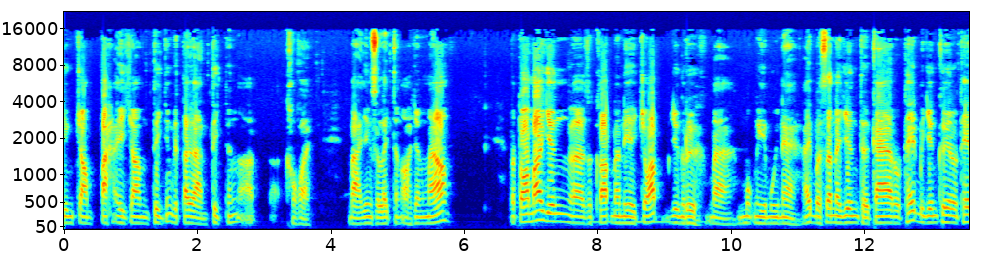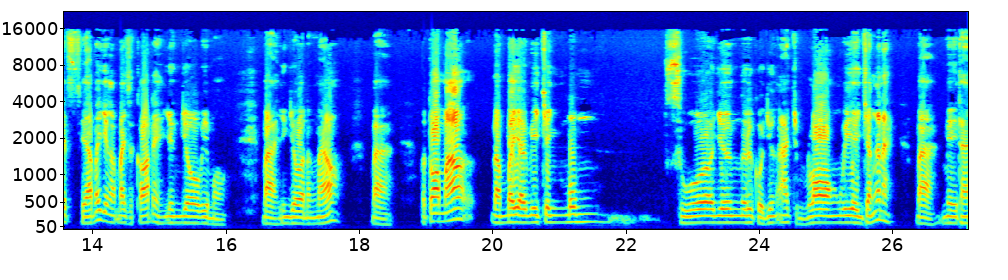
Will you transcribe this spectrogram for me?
យើងចំប៉ះអីចំបន្តិចហ្នឹងវាទៅអាបន្តិចហ្នឹងអត់ខុសហើយបាទយើង select ទាំងអស់ចឹងមកបន្តមកយើងសកត់នៅនេះឲ្យជាប់យើងរើសបាទមុខងារមួយណាហើយបើសិនតែយើងត្រូវការ rotate បើយើងឃើញ rotate ស្រាប់ហើយយើងអត់បាច់សកត់ទេយើងយកវាហ្មងបាទយើងយកហ្នឹងមកបាទបន្តមកដើម្បីឲ្យវាចេញមុំ ស្រួលយើងឬក៏យើងអាចចម្លងវាអញ្ចឹងណាបាទមានថា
